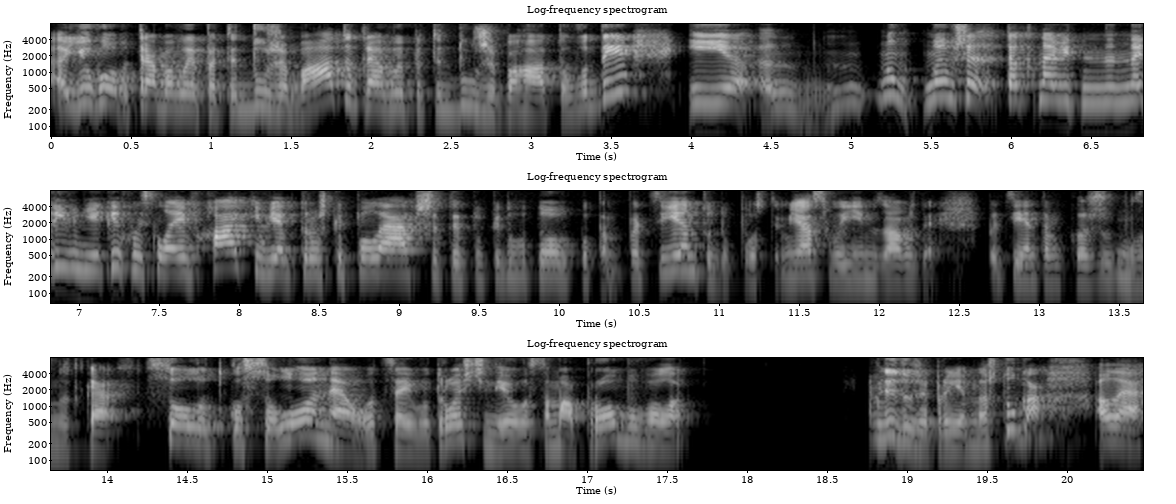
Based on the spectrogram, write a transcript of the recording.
Е, Його треба випити дуже багато, треба випити дуже багато води. І е, ну, ми вже так навіть на рівні якихось лайфхаків, як трошки полегшити ту підготовку там, пацієнту. Допустимо, я своїм завжди пацієнтам кажу, ну воно таке солодко-солоне, оцей от розчин, я його сама пробувала. Не дуже приємна штука, але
